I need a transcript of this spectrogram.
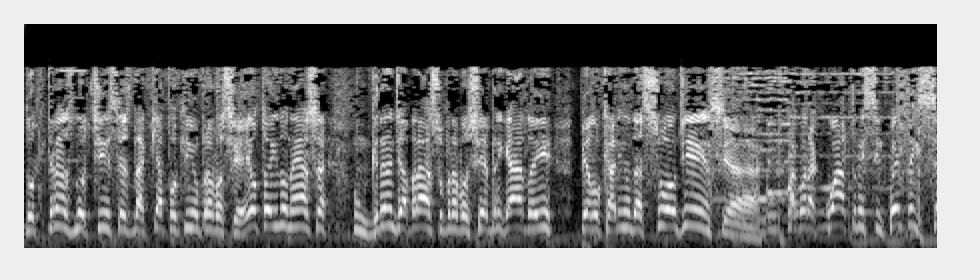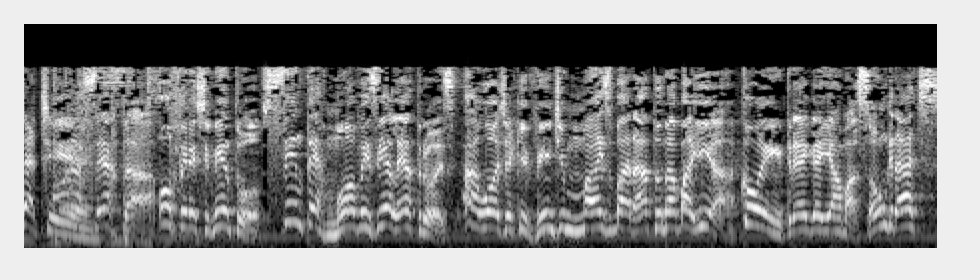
do Transnotícias daqui a pouquinho para você. Eu tô indo nessa, um grande abraço para você, obrigado aí pelo carinho da sua audiência. Agora 4h57. Hora certa. Oferecimento Center Móveis e Eletros, a loja que vende mais barato na Bahia, com entrega e armação grátis.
